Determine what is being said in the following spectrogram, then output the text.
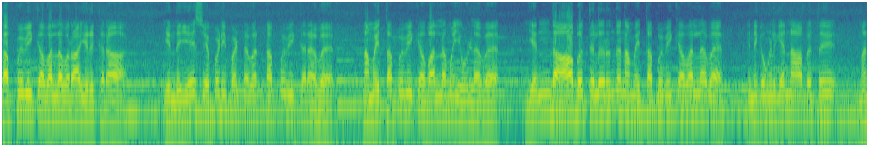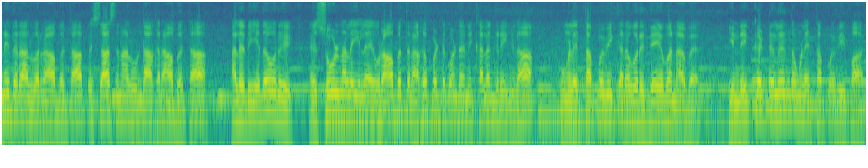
தப்புவிக்க வல்லவராயிருக்கிறார். இந்த இயேசு எப்படிப்பட்டவர்? தப்புவிக்கிறவர். நம்மை தப்புவிக்க வல்லமை உள்ளவர். எந்த ஆபத்திலிருந்து நம்மை தப்புவிக்க வல்லவர்? இன்றைக்கி உங்களுக்கு என்ன ஆபத்து? மனிதரால் வர்ற ஆபத்தா? பிசாசினால் உண்டாகிற ஆபத்தா? அல்லது ஏதோ ஒரு சூழ்நிலையில் ஒரு ஆபத்தில் அகப்பட்டு கொண்டு நீ கலங்குறீங்களா? உங்களை தப்புவிக்கிற ஒரு தேவன் அவர். இந்த இக்கட்டிலிருந்து உங்களை தப்புவிப்பார்.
